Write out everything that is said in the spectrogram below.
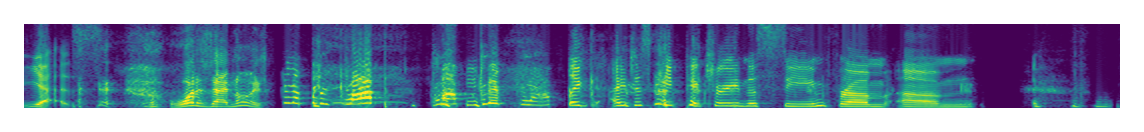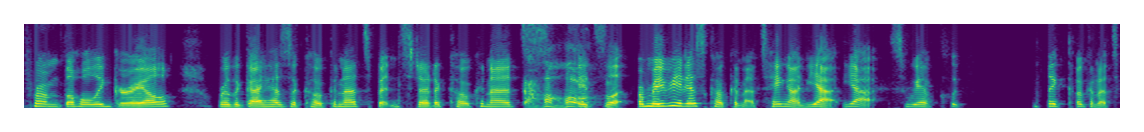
yes. what is that noise? Clip, clop, clop, clip, clop. Like I just keep picturing the scene from um from the Holy Grail where the guy has the coconuts, but instead of coconuts, it's Oh. like, or maybe it is coconuts. Hang on, yeah, yeah. So we have cl- like coconuts.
